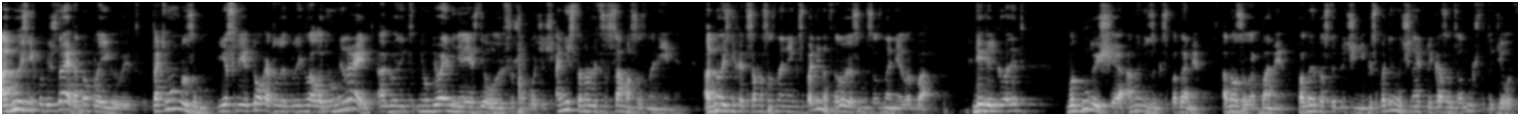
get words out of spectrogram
Одно из них побеждает, одно проигрывает. Таким образом, если то, которое проиграло, не умирает, а говорит, не убивай меня, я сделаю все, что хочешь, они становятся самосознаниями. Одно из них это самосознание господина, второе самосознание раба. Гегель говорит, вот будущее, оно не за господами, оно за рабами. По одной простой причине. Господин начинает приказывать рабу что-то делать.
